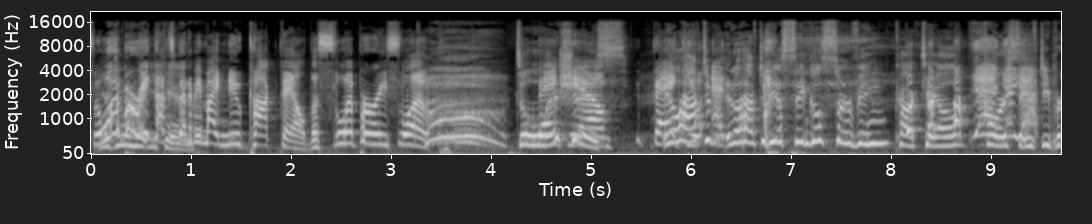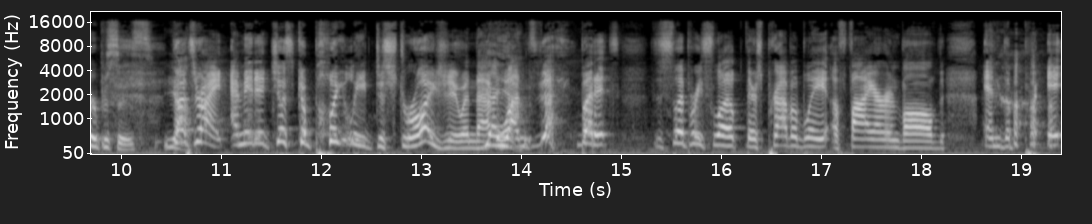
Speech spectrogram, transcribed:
You're doing what Slippery. That's going to be my new cocktail, the slippery slope. delicious. Thank it'll you. have to. And- It'll have to be a single serving cocktail for yeah, yeah. safety purposes. Yeah. That's right. I mean, it just completely destroys you in that Yeah, yeah. one. but it's the slippery slope. There's probably a fire involved, and the pr- it,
